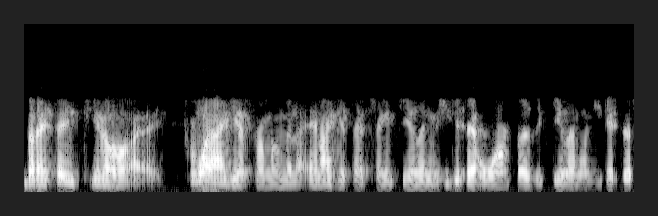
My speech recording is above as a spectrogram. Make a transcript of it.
but I think you know, I, from what I get from them, and I- and I get that same feeling. You get that warm, fuzzy feeling when you get this,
